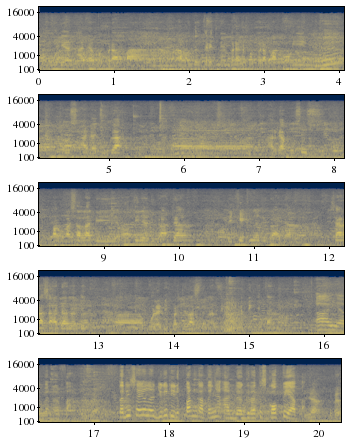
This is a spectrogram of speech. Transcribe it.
kemudian ada beberapa kalau untuk trade member ada beberapa poin, Hmm. terus ada juga uh, harga khusus, kalau nggak salah di rotinya juga ada, di cake-nya juga ada. Saya rasa ada nanti uh, boleh diperjelas dengan tim marketing kita. Oh iya benar, Pak. Tadi saya lihat juga di depan katanya ada gratis kopi ya, Pak? Ya, benar.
